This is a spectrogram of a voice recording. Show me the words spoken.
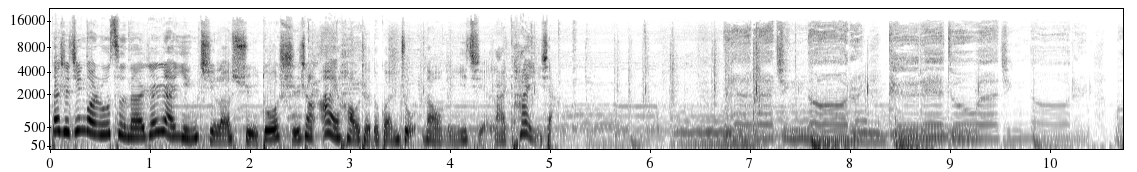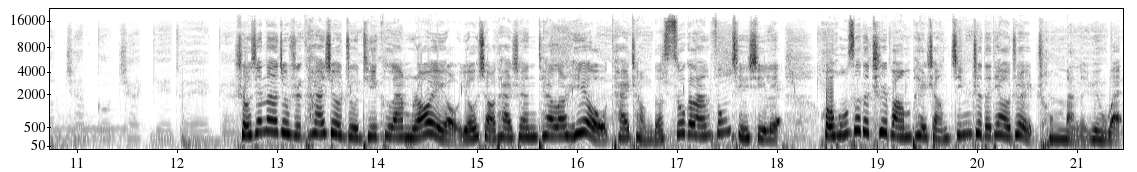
但是尽管如此呢，仍然引起了许多时尚爱好者的关注。那我们一起来看一下。首先呢，就是开秀主题 Clam Royal，由小泰山 Taylor Hill 开场的苏格兰风情系列，火红色的翅膀配上精致的吊坠，充满了韵味。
